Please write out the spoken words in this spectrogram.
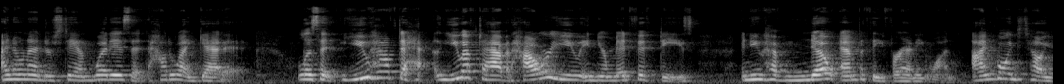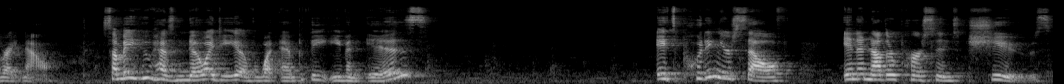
I don't understand. What is it? How do I get it? Listen, you have to, ha- you have to have it. How are you in your mid fifties and you have no empathy for anyone? I'm going to tell you right now, somebody who has no idea of what empathy even is, it's putting yourself in another person's shoes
